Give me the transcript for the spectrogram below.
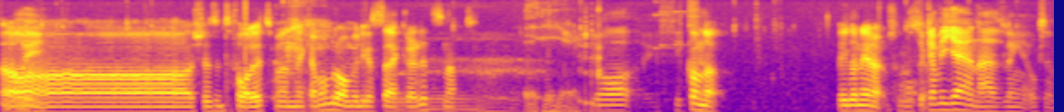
Ja, känns inte farligt, men det kan vara bra om vi lyckas säkra det lite snabbt. Jag fixar. Kom då. Vi går ner här. Så Så kan vi gärna här så länge också.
